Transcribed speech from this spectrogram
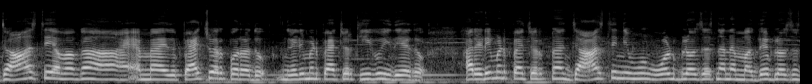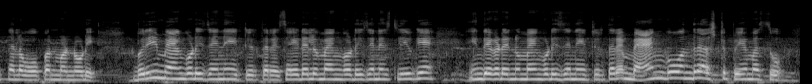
ಜಾಸ್ತಿ ಆಮ್- ಇದು ಪ್ಯಾಚ್ ವರ್ಕ್ ಬರೋದು. ರೆಡಿಮೇಡ್ ಪ್ಯಾಚ್ ವರ್ಕ್ ಈಗೂ ಇದೆ ಅದು. ಆ ರೆಡಿಮೇಡ್ ಪ್ಯಾಚ್ ವರ್ಕ್ನ ಜಾಸ್ತಿ ನೀವು ಓಲ್ಡ್ ಬ್ಲೌಸಸ್ನ ನಮ್ಮ ಮದುವೆ ಬ್ಲೌಸಸ್ನೆಲ್ಲ ಓಪನ್ ಮಾಡಿ ನೋಡಿ. ಬರೀ ಮ್ಯಾಂಗೋ ಡಿಸೈನೇ ಇಟ್ಟಿರ್ತಾರೆ. ಸೈಡಲ್ಲೂ ಮ್ಯಾಂಗೋ ಡಿಸೈನ್ ಸ್ಲೀವ್ಗೆ ಹಿಂದೆಗಡೆನೂ ಮ್ಯಾಂಗೋ ಡಿಸೈನ್ ಇಟ್ಟಿರ್ತಾರೆ. ಮ್ಯಾಂಗೋ ಅಂದರೆ ಅಷ್ಟು ಫೇಮಸ್ಸು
